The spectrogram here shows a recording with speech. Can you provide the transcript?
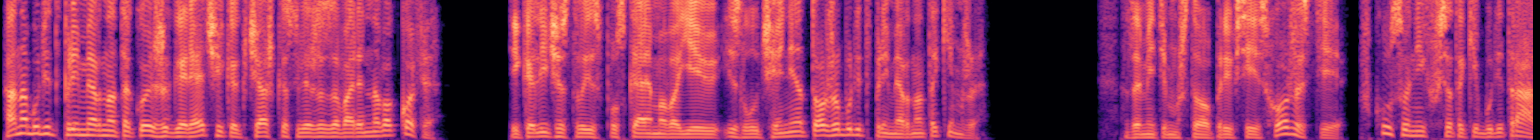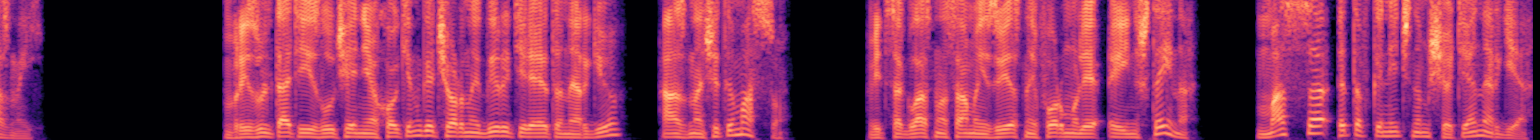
она будет примерно такой же горячей, как чашка свежезаваренного кофе, и количество испускаемого ею излучения тоже будет примерно таким же. Заметим, что при всей схожести вкус у них все-таки будет разный. В результате излучения Хокинга черные дыры теряют энергию, а значит и массу. Ведь согласно самой известной формуле Эйнштейна, масса — это в конечном счете энергия.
